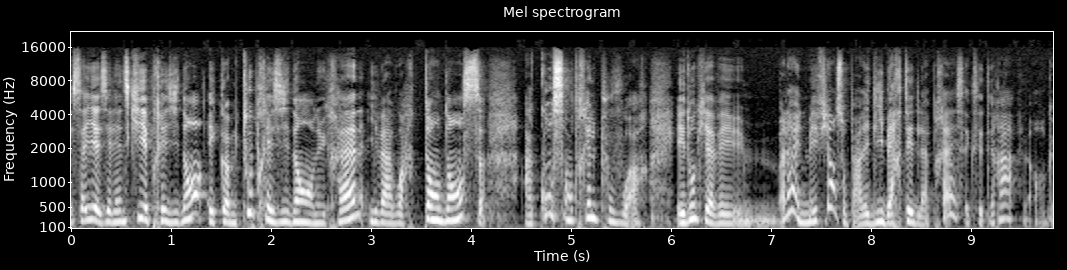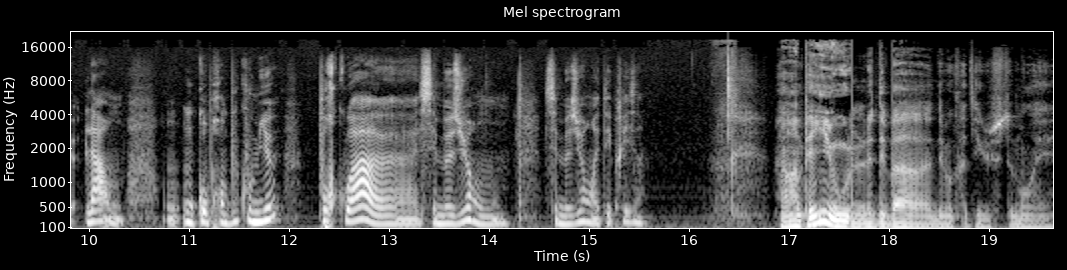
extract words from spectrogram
ça y est, Zelensky est président, et comme tout président en Ukraine, il va avoir tendance à concentrer le pouvoir. Et donc il y avait voilà, une méfiance, on parlait de liberté de la presse, etc. Alors là, on, comprend beaucoup mieux pourquoi euh, ces mesures ont été prises. Alors un pays où le débat démocratique justement est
